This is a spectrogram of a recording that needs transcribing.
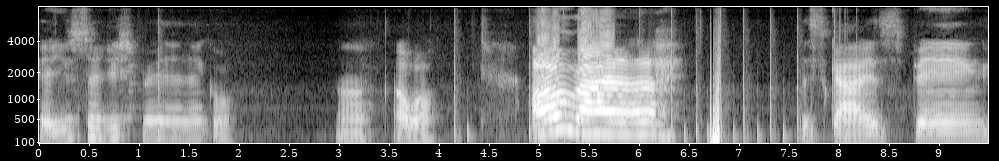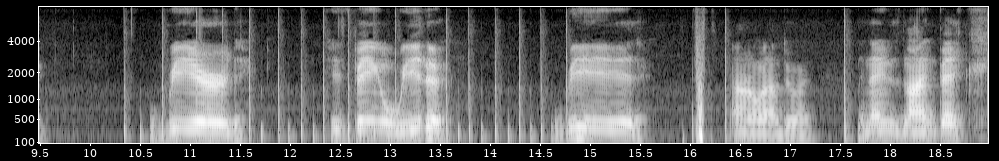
Hey, you said you sprained an ankle. Uh, oh well. Alright! This guy's being weird. He's being weird. Weird. I don't know what I'm doing. The name's Linebeck.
